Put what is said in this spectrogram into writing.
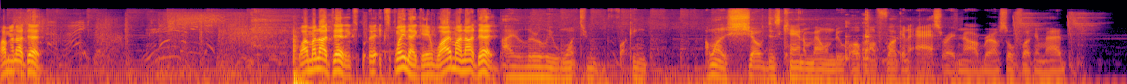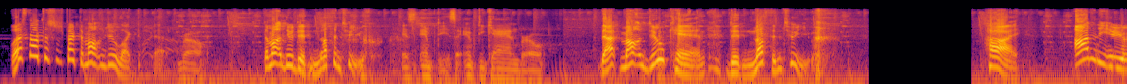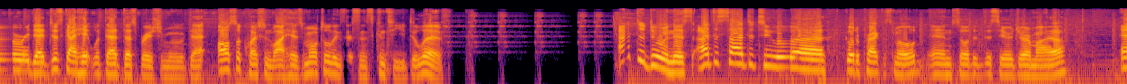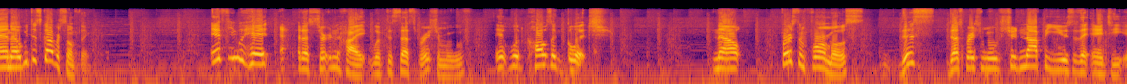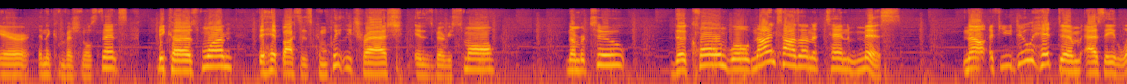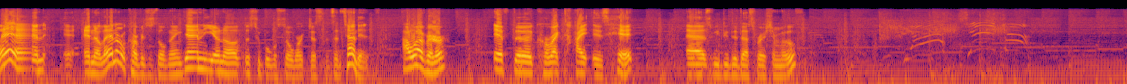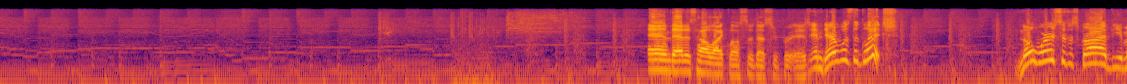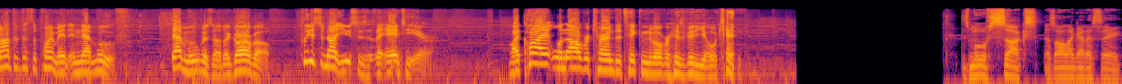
Why am I not dead? Why am I not dead? Exp explain that game. Why am I not dead? I literally want to fucking. I want to shove this can of Mountain Dew up my fucking ass right now, bro. I'm so fucking mad. Let's not disrespect the Mountain Dew like that. Bro. The Mountain Dew did nothing to you. It's empty. It's an empty can, bro. That Mountain Dew can did nothing to you. Hi, I'm the Iori that just got hit with that desperation move that also questioned why his mortal existence continued to live. After doing this, I decided to uh, go to practice mode, and so did this here Jeremiah, and uh, we discovered something. If you hit at a certain height with this desperation move, it would cause a glitch. Now, first and foremost, this desperation move should not be used as an anti-air in the conventional sense because one, the hitbox is completely trash, it is very small. Number two, the clone will 9 times out of 10 miss. Now, if you do hit them as they land, and the landing recovery is still then, then you know the super will still work just as intended. However, if the correct height is hit, as we do the desperation move, And that is how lackluster that super is. And there was the glitch. No words to describe the amount of disappointment in that move. That move is utter garbo. Please do not use this as an anti-air. My client will now return to taking over his video again. This move sucks. That's all I gotta say.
